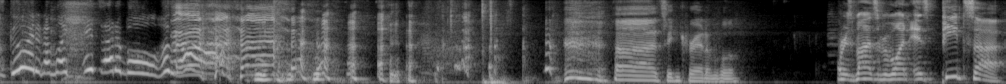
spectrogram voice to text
is good. And I'm like, it's edible. Huzzah! oh, that's incredible. Response number one is pizza.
